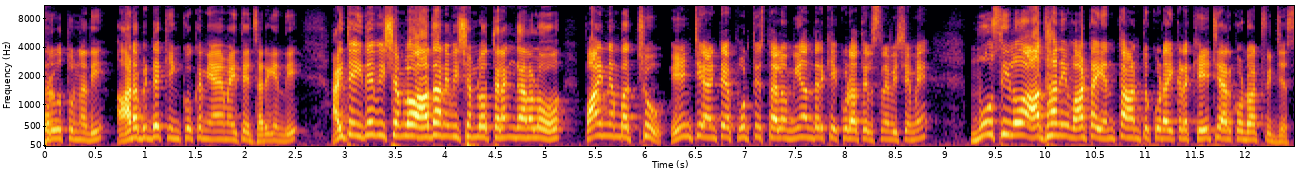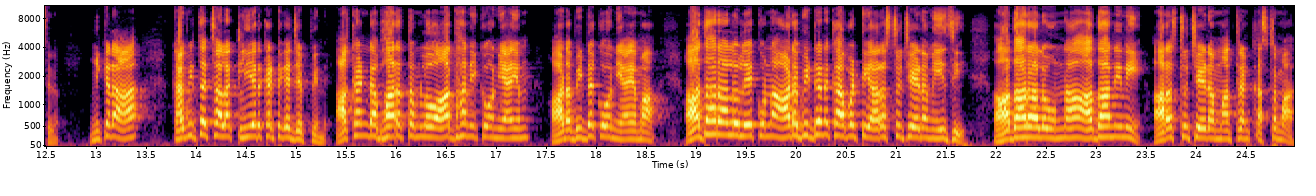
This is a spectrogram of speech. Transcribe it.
జరుగుతున్నది. ఆడబిడ్డకి ఇంకొక న్యాయం అయితే జరిగింది. అయితే ఇదే విషయంలో ఆదాని విషయంలో తెలంగాణలో పాయింట్ నెంబర్ టూ ఏంటి అంటే పూర్తి స్థాయిలో మీ అందరికీ కూడా తెలిసిన విషయమే. మూసీలో ఆదాని వాటా ఎంత అంటూ కూడా ఇక్కడ కేటీఆర్ కూడా ట్వీట్ చేశారు. ఇక్కడ కవిత చాలా క్లియర్ కట్గా చెప్పింది. అఖండ భారతంలో ఆధానికో న్యాయం ఆడబిడ్డకో న్యాయమా? ఆధారాలు లేకున్న ఆడబిడ్డను కాబట్టి అరెస్టు చేయడం ఈజీ. ఆధారాలు ఉన్న ఆదానిని అరెస్టు చేయడం మాత్రం కష్టమా?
